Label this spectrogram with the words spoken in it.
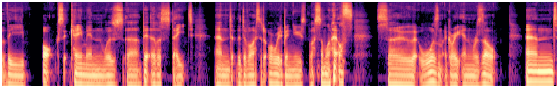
the box it came in was a bit of a state and the device had already been used by someone else. So it wasn't a great end result. And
